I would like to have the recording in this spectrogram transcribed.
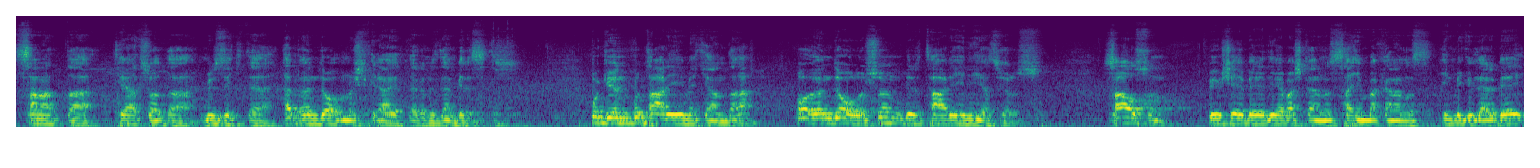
sanatta, tiyatroda, müzikte hep önde olmuş vilayetlerimizden birisidir. Bugün bu tarihi mekanda o önde oluşun bir tarihini yazıyoruz. Sağ olsun Büyükşehir Belediye Başkanımız, Sayın Bakanımız İlmi Güler Bey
